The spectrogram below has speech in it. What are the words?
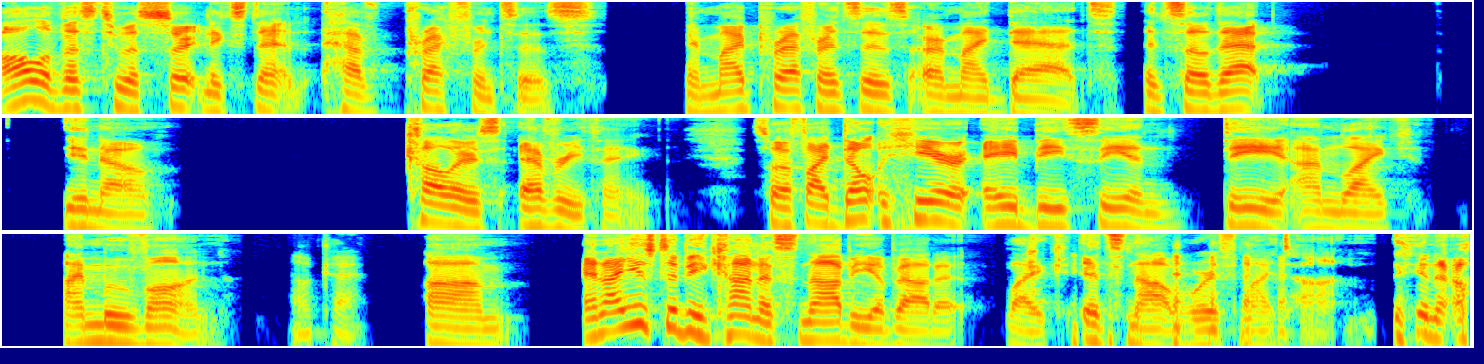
All of us, to a certain extent, have preferences, and my preferences are my dad's, and so that, you know, colors everything. So if I don't hear A, B, C, and D, I'm like, I move on. Okay. Um, and I used to be kind of snobby about it, like it's not worth my time, you know.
